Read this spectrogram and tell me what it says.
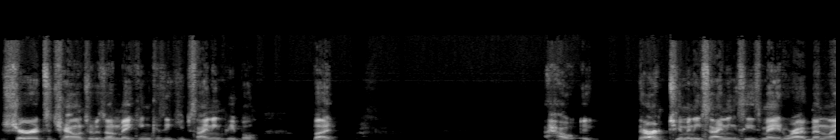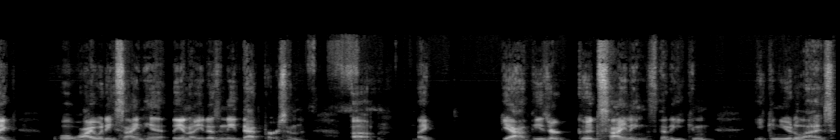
sure, it's a challenge of his own making because he keeps signing people, but how there aren't too many signings he's made where I've been like, well, why would he sign him? You know, he doesn't need that person. Um, like, yeah, these are good signings that he can he can utilize.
